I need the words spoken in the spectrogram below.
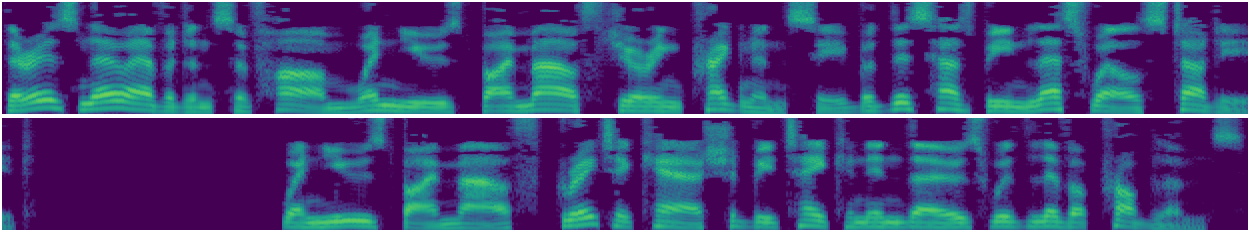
There is no evidence of harm when used by mouth during pregnancy, but this has been less well studied. When used by mouth, greater care should be taken in those with liver problems.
